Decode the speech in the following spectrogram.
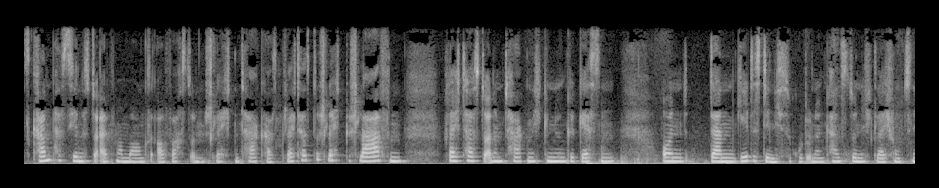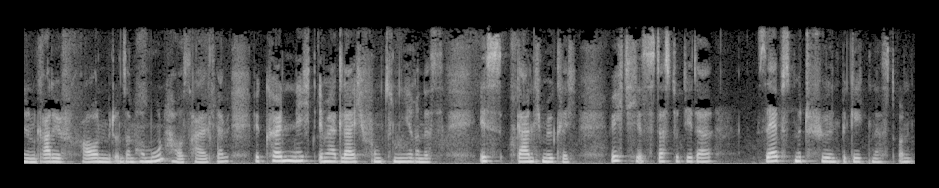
Es kann passieren, dass du einfach mal morgens aufwachst und einen schlechten Tag hast. Vielleicht hast du schlecht geschlafen, vielleicht hast du an einem Tag nicht genügend gegessen und dann geht es dir nicht so gut und dann kannst du nicht gleich funktionieren. Und gerade wir Frauen mit unserem Hormonhaushalt, ja, wir können nicht immer gleich funktionieren. Das ist gar nicht möglich. Wichtig ist, dass du dir da selbst mitfühlend begegnest und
